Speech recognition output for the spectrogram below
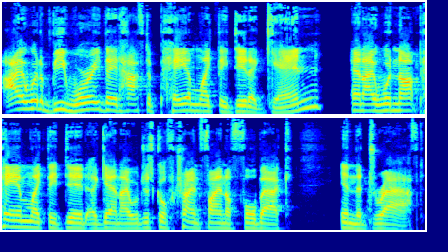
I would be worried they'd have to pay him like they did again, and I would not pay him like they did again. I would just go try and find a fullback in the draft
